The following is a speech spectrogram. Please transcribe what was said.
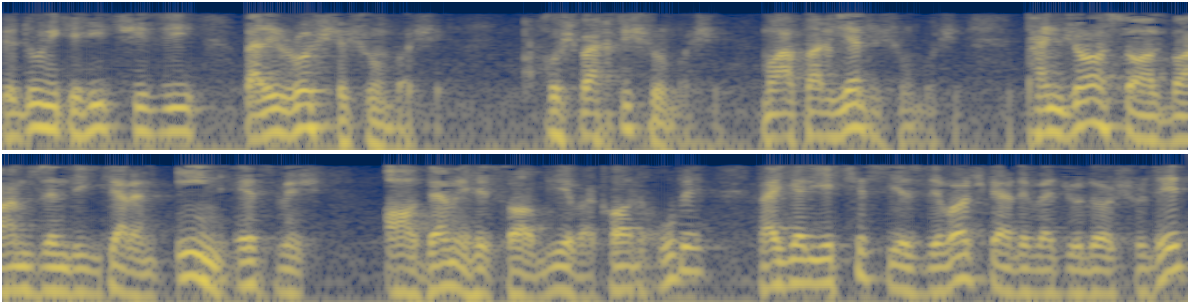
بدونی که هیچ چیزی برای رشدشون باشه خوشبختیشون باشه موفقیتشون باشه. پنجاه سال با هم زندگی کردن این اسمش آدم حسابیه و کار خوبه. و اگر یک کسی ازدواج کرده و جدا شده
